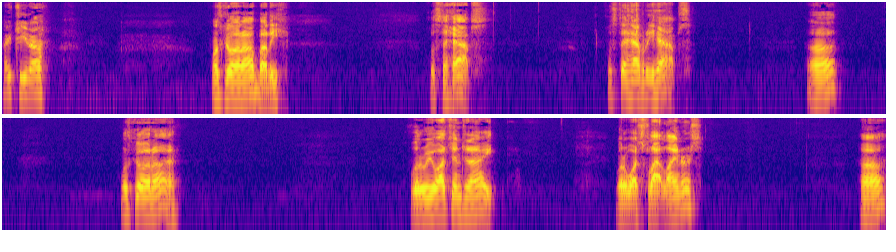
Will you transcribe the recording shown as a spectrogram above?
Hi, Cheetah. What's going on, buddy? What's the haps? What's the happy haps? Huh? What's going on? What are we watching tonight? Want to watch Flatliners? Huh?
